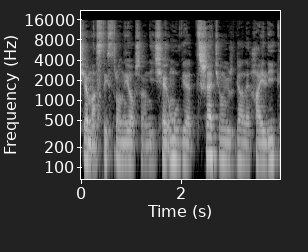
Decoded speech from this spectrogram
Siema, z tej strony Joszan i dzisiaj omówię trzecią już galę High League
